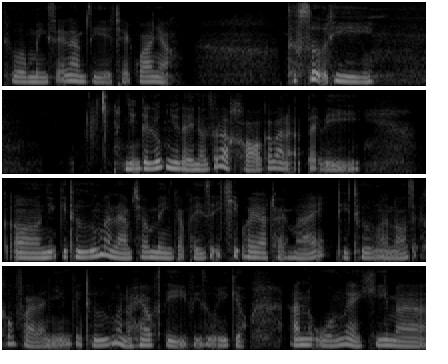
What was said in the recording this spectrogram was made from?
thường mình sẽ làm gì để trải qua nhỉ? Thực sự thì những cái lúc như đấy nó rất là khó các bạn ạ, tại vì, uh, những cái thứ mà làm cho mình cảm thấy dễ chịu hay là thoải mái thì thường là nó sẽ không phải là những cái thứ mà nó healthy. Ví dụ như, kiểu, ăn uống này, khi mà,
